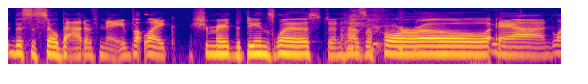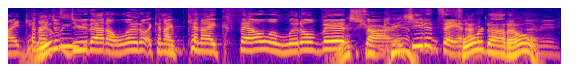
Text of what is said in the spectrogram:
this is so bad of me, but like she made the dean's list and has a 4.0 and like, can I just do that a little? Can I? Can I fell a little bit? Yes, you Sorry, can. she didn't say it. I 4.0. mean,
